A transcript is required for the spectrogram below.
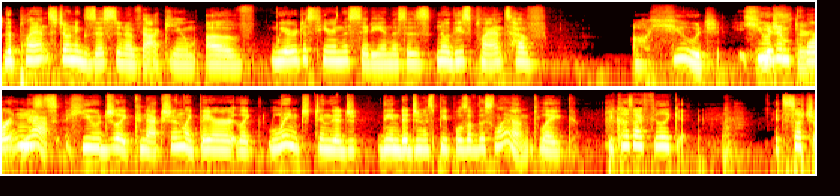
The plants don't exist in a vacuum of we are just here in the city and this is no these plants have A huge, huge history. importance, Yeah. huge like connection, like they are like linked to the the indigenous peoples of this land. Like because I feel like it's such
